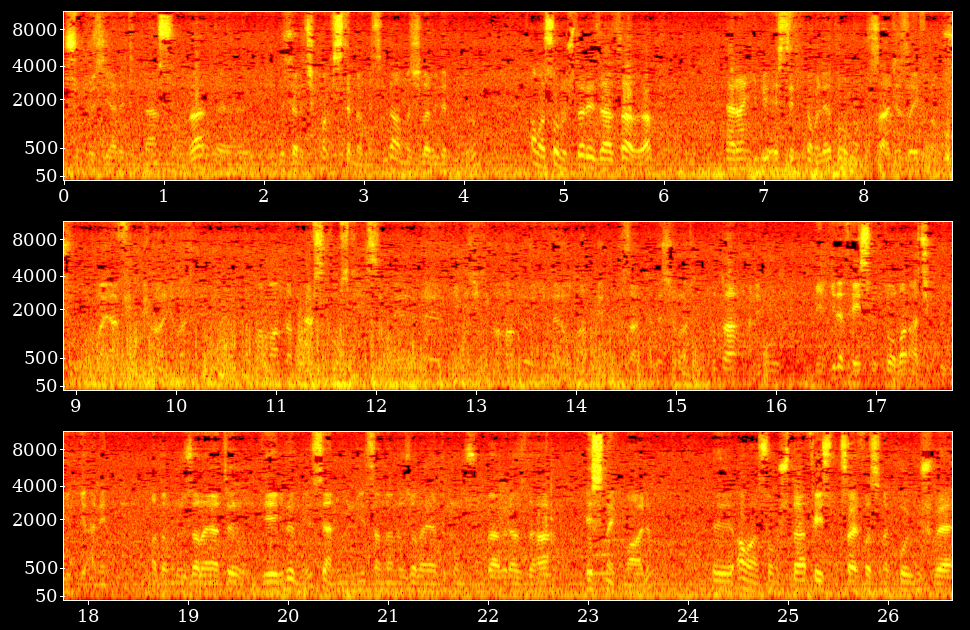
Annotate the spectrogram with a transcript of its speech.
sürpriz ziyaretimden sonra e, dışarı çıkmak istememesi de anlaşılabilir bir durum. Ama sonuçta Reza Zarrab herhangi bir estetik ameliyat olmamış. Sadece zayıflamış. Bayağı fit bir hali var. Amanda Perskovski isimli e, biricik alanda ödülleri olan bir kız arkadaşı var. Bu da hani bu bilgi de Facebook'ta olan açık bir bilgi. Hani adamın özel hayatı diyebilir miyiz? Yani ünlü insanların özel hayatı konusunda biraz daha esnek malum. E, ama sonuçta Facebook sayfasına koymuş ve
